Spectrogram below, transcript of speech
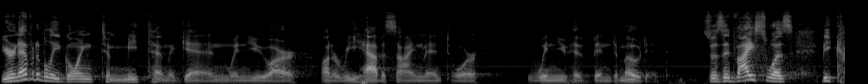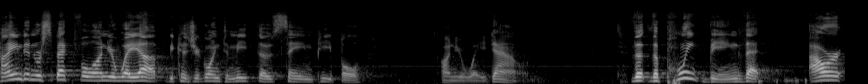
you're inevitably going to meet them again when you are on a rehab assignment or when you have been demoted. So his advice was be kind and respectful on your way up because you're going to meet those same people on your way down. The, the point being that our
